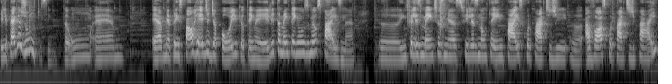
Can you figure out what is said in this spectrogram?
ele pega junto, assim. Então, é, é a minha principal rede de apoio que eu tenho é ele. E também tenho os meus pais, né? Uh, infelizmente, as minhas filhas não têm pais por parte de... Uh, avós por parte de pai.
